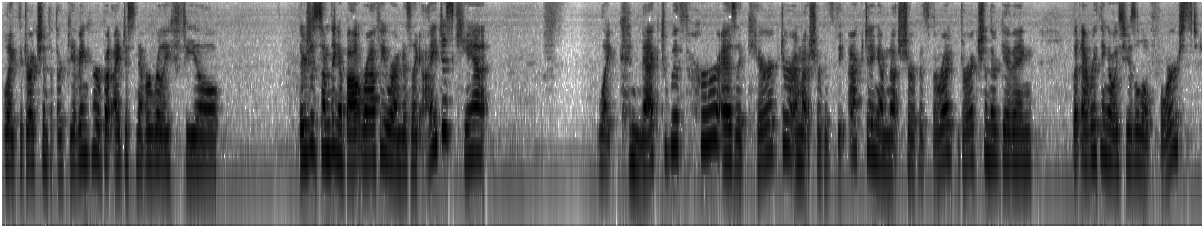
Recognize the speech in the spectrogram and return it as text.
like the direction that they're giving her but i just never really feel there's just something about Raffi where I'm just like, I just can't like connect with her as a character. I'm not sure if it's the acting. I'm not sure if it's the right direction they're giving, but everything always feels a little forced.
